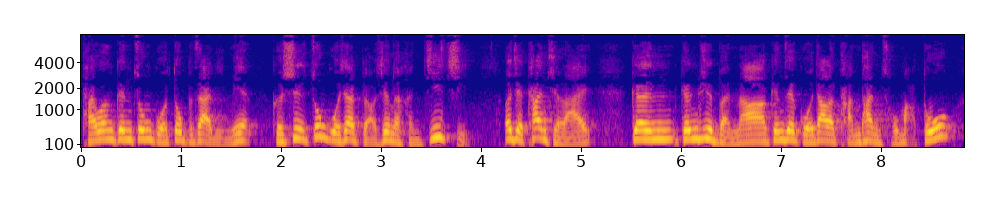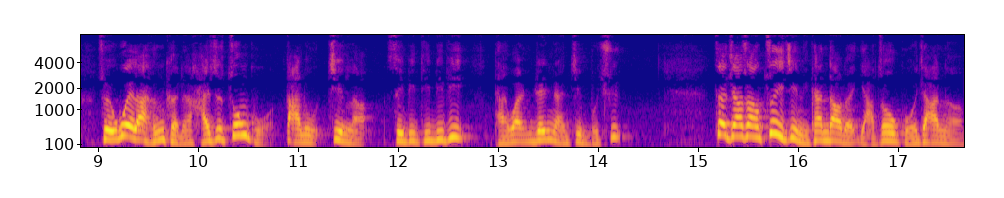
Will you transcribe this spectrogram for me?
台湾跟中国都不在里面。可是中国现在表现得很积极，而且看起来跟跟日本啊，跟这些国家的谈判筹码多。所以未来很可能还是中国大陆进了 CPTPP，台湾仍然进不去。再加上最近你看到的亚洲国家呢，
